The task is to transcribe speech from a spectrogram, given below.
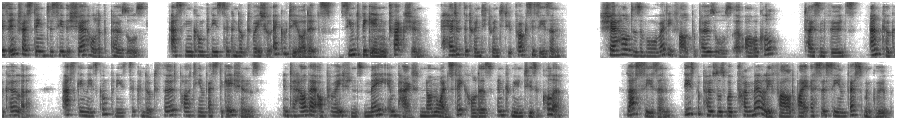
It's interesting to see that shareholder proposals asking companies to conduct racial equity audits seem to be gaining traction ahead of the 2022 proxy season. Shareholders have already filed proposals at Oracle, Tyson Foods, and Coca Cola, asking these companies to conduct third party investigations into how their operations may impact non white stakeholders and communities of colour. Last season, these proposals were primarily filed by SOC Investment Group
